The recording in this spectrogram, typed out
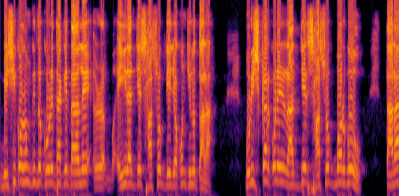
বেশি কলঙ্কিত করে থাকে তাহলে এই রাজ্যের শাসক যে যখন ছিল তারা। পরিষ্কার করে রাজ্যের শাসক বর্গ তারা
